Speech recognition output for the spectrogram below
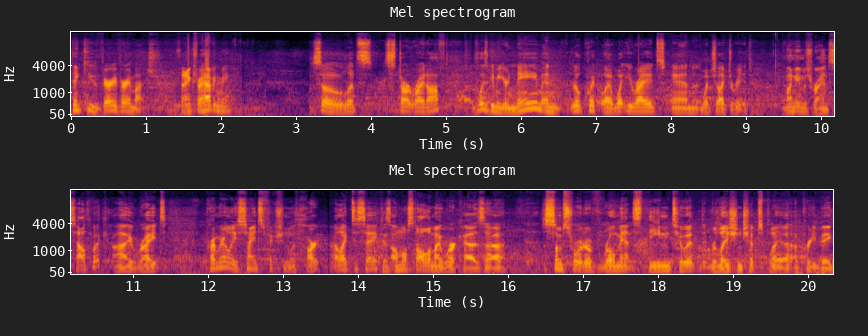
Thank you very, very much. Thanks for having me. So let's start right off. Please give me your name and, real quick, what you write and what you like to read. My name is Ryan Southwick. I write primarily science fiction with heart, I like to say, because almost all of my work has uh, some sort of romance theme to it. The relationships play a, a pretty big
